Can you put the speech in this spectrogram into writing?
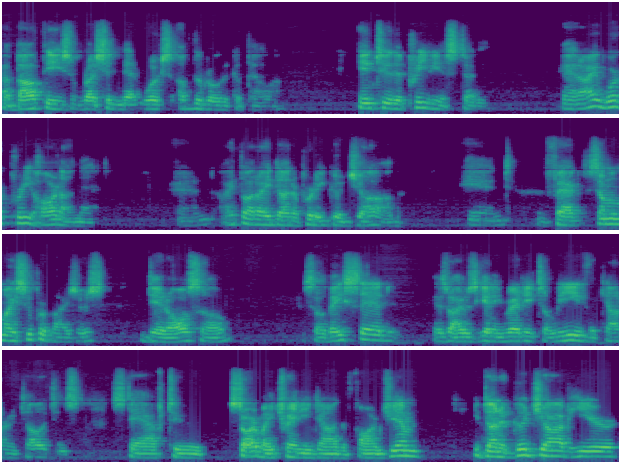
about these Russian networks of the Rote Kapelle into the previous study. And I worked pretty hard on that. And I thought I'd done a pretty good job. And in fact, some of my supervisors did also. So they said, as I was getting ready to leave the counterintelligence staff to start my training down at the farm, Jim, you've done a good job here,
